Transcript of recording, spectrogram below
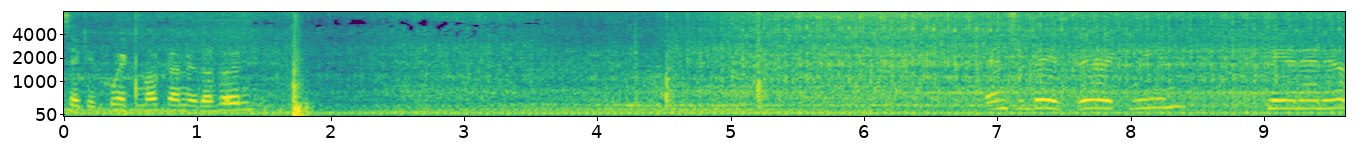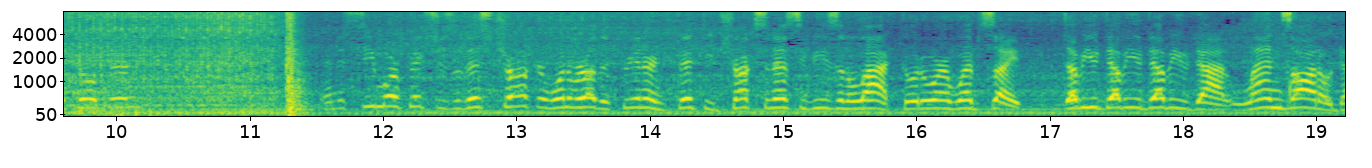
Take a quick look under the hood. Engine bay is very clean. K&N air filter. And to see more pictures of this truck or one of our other 350 trucks and SUVs in a lot, go to our website, www.lenzauto.com.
